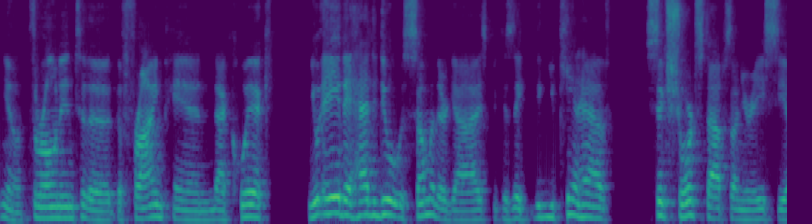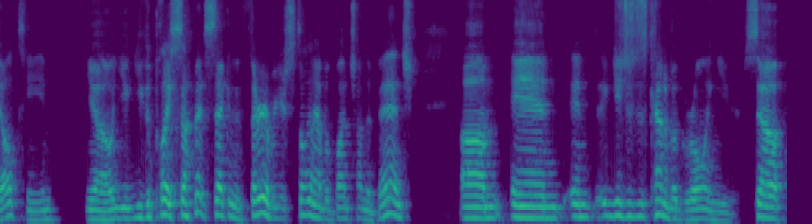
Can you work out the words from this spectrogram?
you know, thrown into the the frying pan that quick. You a they had to do it with some of their guys because they you can't have six shortstops on your ACL team. You know, you, you can play some at second and third, but you're still gonna have a bunch on the bench. Um, and and it's just kind of a growing year. So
